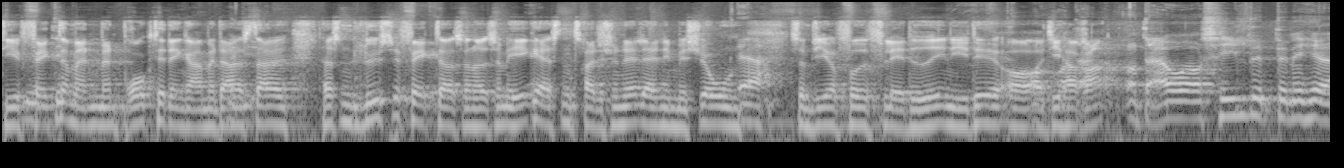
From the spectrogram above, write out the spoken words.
de effekter, man, man brugte dengang, men der, er, der, er, der er sådan lyseffekter og sådan noget, som ikke er sådan traditionel animation, Ja. som de har fået flettet ind i det, og, og de har og, ramt, der, og der er jo også hele den, denne her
